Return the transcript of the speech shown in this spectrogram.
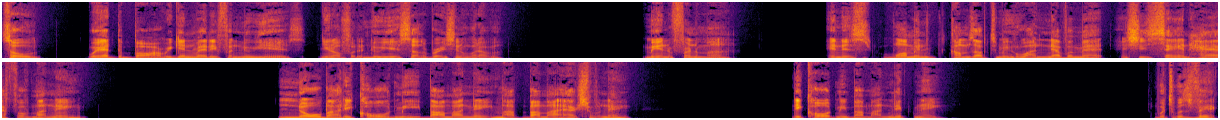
So we're at the bar, we're getting ready for New Year's, you know, for the New Year's celebration or whatever. Me and a friend of mine. And this woman comes up to me who I never met, and she's saying half of my name. Nobody called me by my name, my, by my actual name. They called me by my nickname which was Vic.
